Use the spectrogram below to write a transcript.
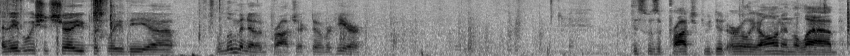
and maybe we should show you quickly the, uh, Luminode project over here. This was a project we did early on in the lab,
